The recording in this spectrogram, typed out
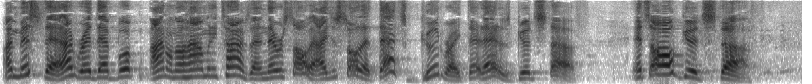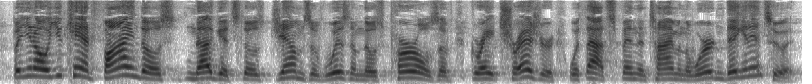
I missed that. I read that book, I don't know how many times. I never saw that. I just saw that. That's good right there. That is good stuff. It's all good stuff. But you know, you can't find those nuggets, those gems of wisdom, those pearls of great treasure without spending time in the Word and digging into it.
